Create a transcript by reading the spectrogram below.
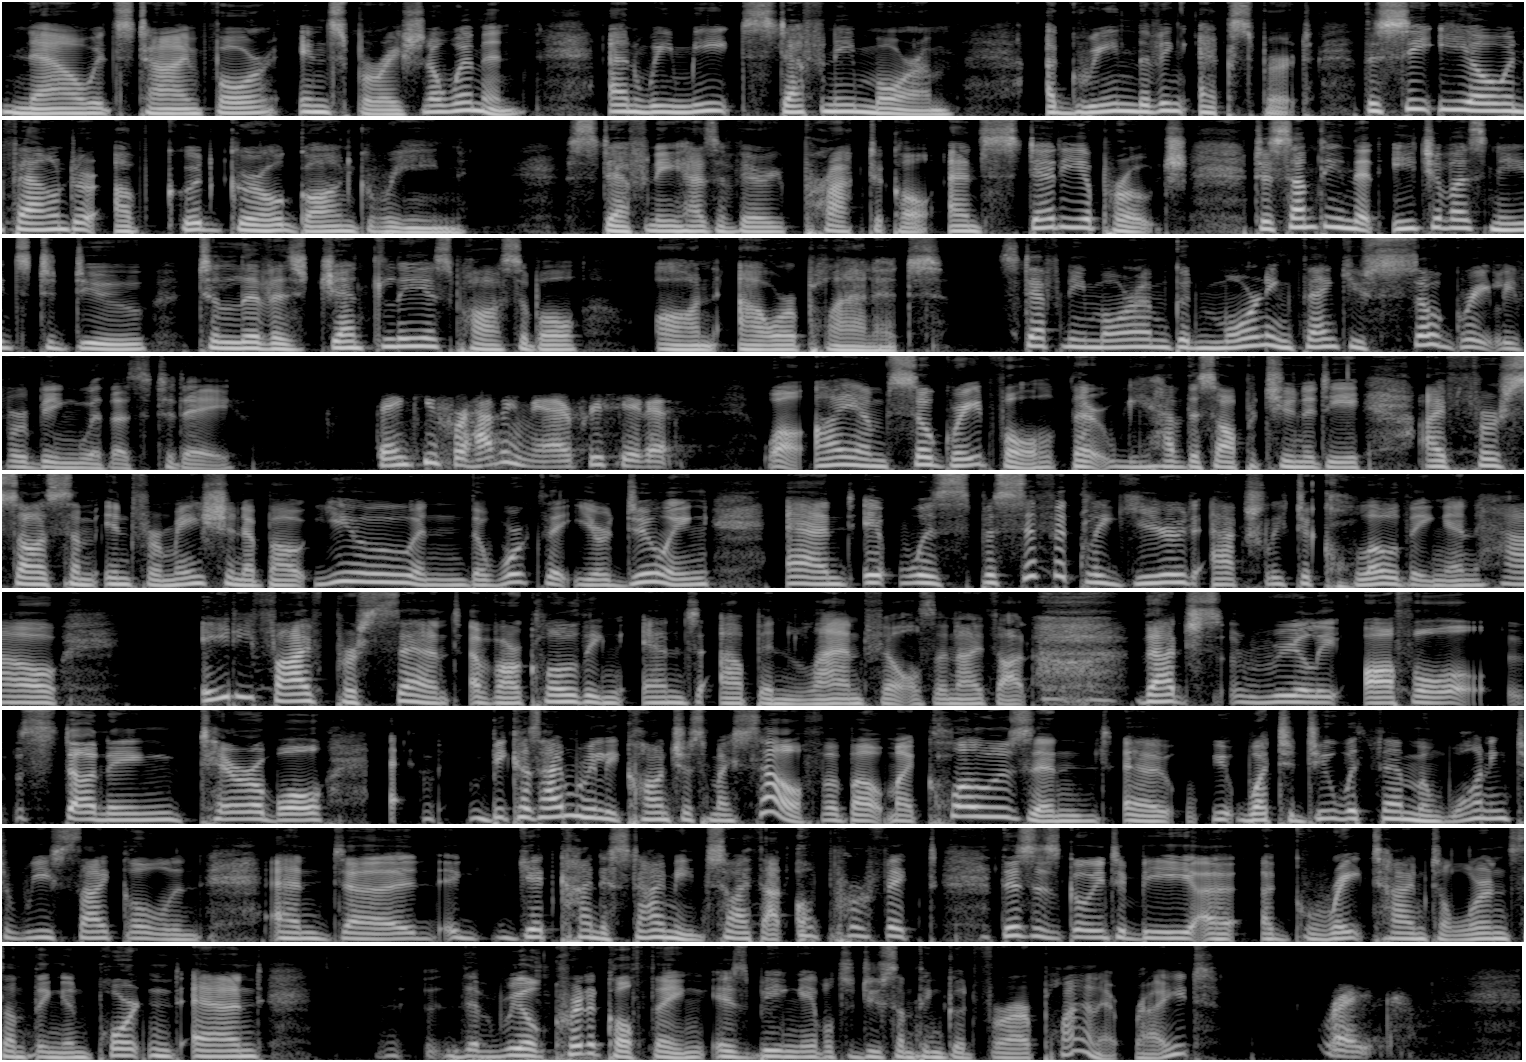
Now it's time for Inspirational Women, and we meet Stephanie Moram, a green living expert, the CEO and founder of Good Girl Gone Green. Stephanie has a very practical and steady approach to something that each of us needs to do to live as gently as possible on our planet. Stephanie Moram, good morning. Thank you so greatly for being with us today. Thank you for having me. I appreciate it. Well, I am so grateful that we have this opportunity. I first saw some information about you and the work that you're doing, and it was specifically geared actually to clothing and how 85% of our clothing ends up in landfills. And I thought, that's really awful, stunning, terrible, because I'm really conscious myself about my clothes and uh, what to do with them and wanting to recycle and, and uh, get kind of stymied. So I thought, oh, perfect. This is going to be a, a great time to learn something important. And the real critical thing is being able to do something good for our planet, right? Right.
